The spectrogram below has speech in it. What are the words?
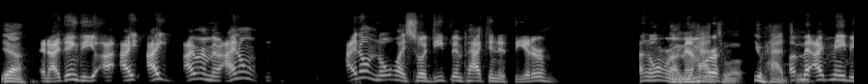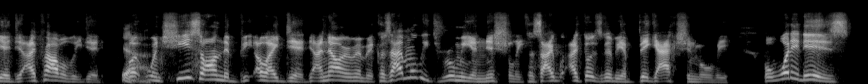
Yeah. and I think the I I I, remember I don't I don't know if I saw Deep Impact in the theater. I don't No, remember. you had to. have- You had to. Uh, I, maybe I did. I probably did. Yeah. But when she's on the beach, oh, I did. I now I remember because that movie drew me initially because I, I thought it was going to be a big action movie. But what it is,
